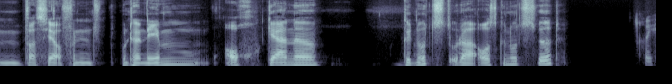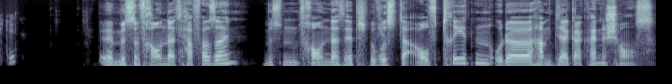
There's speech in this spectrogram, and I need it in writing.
was ja von Unternehmen auch gerne genutzt oder ausgenutzt wird. Richtig. Äh, müssen Frauen da tougher sein? Müssen Frauen da selbstbewusster ja. auftreten oder haben die da gar keine Chance?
